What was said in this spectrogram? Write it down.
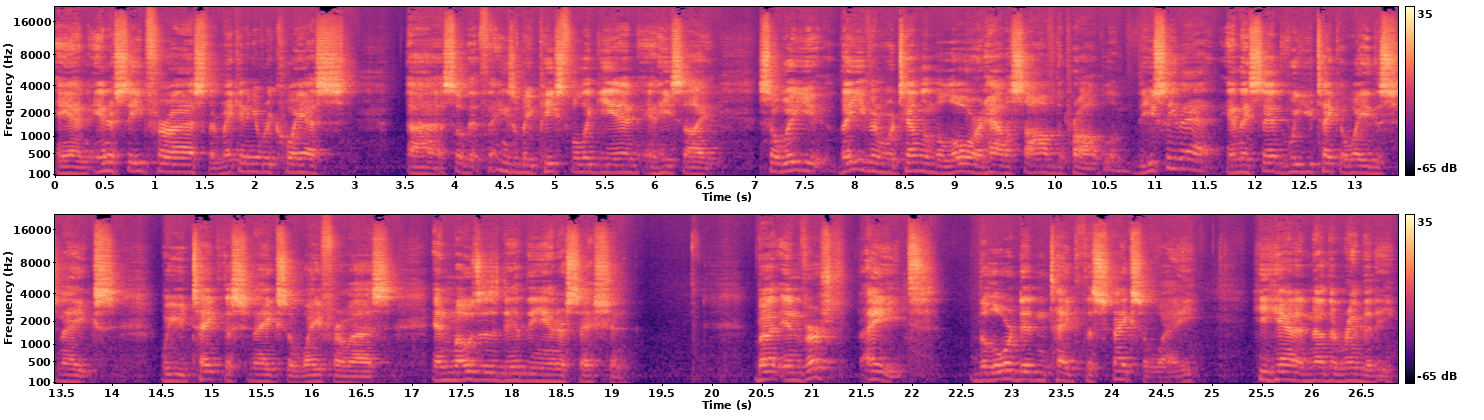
and intercede for us they're making a request uh, so that things will be peaceful again and he's like so will you they even were telling the Lord how to solve the problem. Do you see that? And they said will you take away the snakes? Will you take the snakes away from us? And Moses did the intercession. But in verse 8 the Lord didn't take the snakes away, he had another remedy.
